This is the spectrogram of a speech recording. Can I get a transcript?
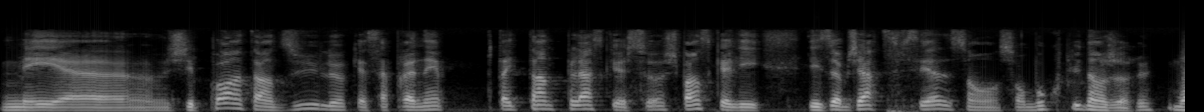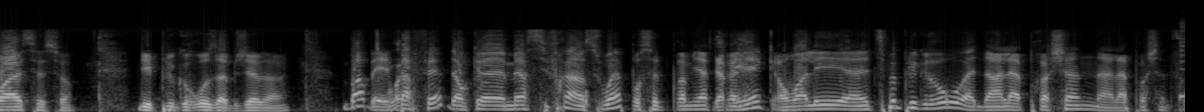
Mais euh, j'ai pas entendu là, que ça prenait peut-être tant de place que ça. Je pense que les, les objets artificiels sont, sont beaucoup plus dangereux. Ouais, c'est ça. Les plus gros objets. Hein. Bon, ben parfait. Donc, euh, merci François pour cette première chronique. On va aller un petit peu plus gros euh, dans la prochaine, à la prochaine fois.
